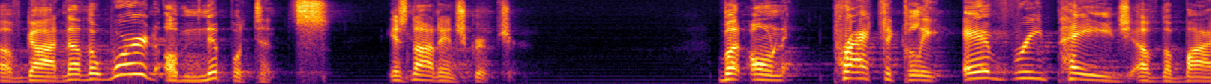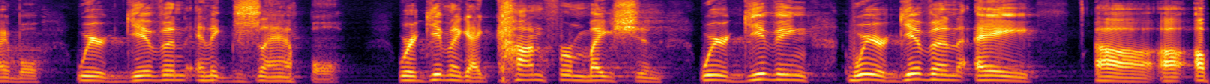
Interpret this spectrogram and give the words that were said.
of God. Now, the word omnipotence is not in Scripture, but on practically every page of the Bible, we're given an example. We're giving a confirmation. We're giving, we're given a, uh, a,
